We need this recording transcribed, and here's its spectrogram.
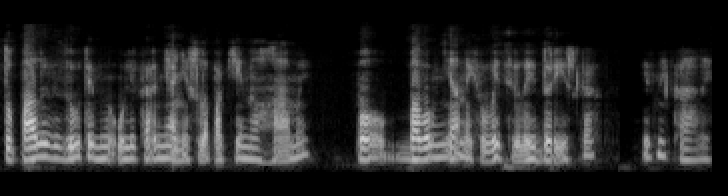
ступали взутими у лікарняні шлапаки ногами по бавовняних вицвілих доріжках і зникали.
